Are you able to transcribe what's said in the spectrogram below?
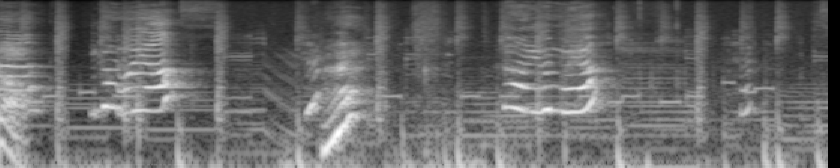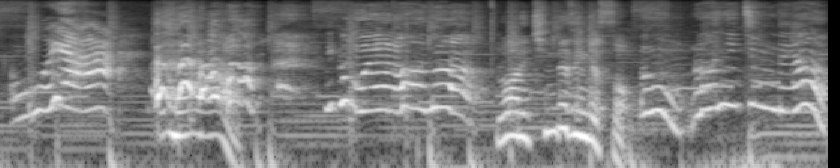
뭐야? 이거 뭐야? 에? 아, 이거 뭐야? 뭐야? 이거 뭐야, 로하나? 로하니 침대 생겼어. 응, 로하니 침대야.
